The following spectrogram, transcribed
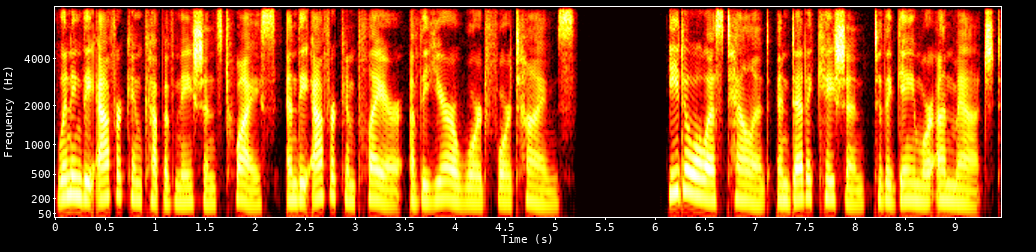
winning the African Cup of Nations twice and the African Player of the Year award four times. Eto'o's talent and dedication to the game were unmatched,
